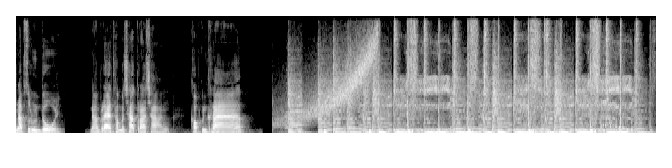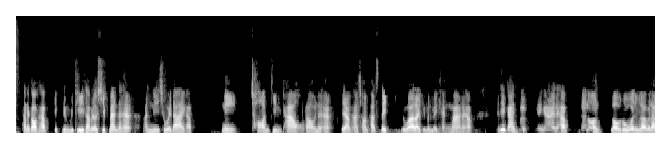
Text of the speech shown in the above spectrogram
สนับสนุนโดย น้ำแร่ธรรมชาติตราช้าง ขอบคุณครับท่านนักกอล์ฟครับ อีกหนึ่งวิธีทำให้เราชิปแม่นนะฮะ อันนี้ช่วยได้ครับ นี่ช้อนกินข้าวของเรานะฮะ พยายามหาช้อนพลาสติก หรือว่าอะไรที่มันไม่แข็งมากนะครับ วิธีการฝึกง่าย ๆนะครับ แน่นอนเรารู้กันอยู่แล้วเวลา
